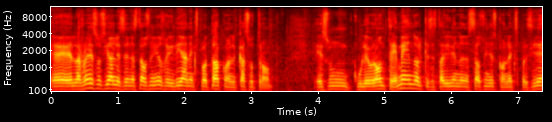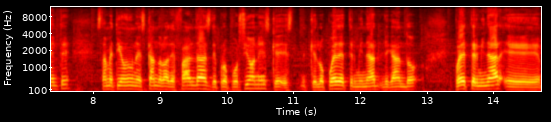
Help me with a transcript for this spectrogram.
eh, las redes sociales en Estados Unidos hoy día han explotado con el caso Trump. Es un culebrón tremendo el que se está viviendo en Estados Unidos con el expresidente. Está metido en un escándalo de faldas, de proporciones, que, que lo puede terminar llegando, puede terminar... Eh,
